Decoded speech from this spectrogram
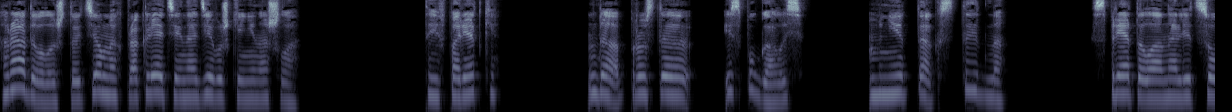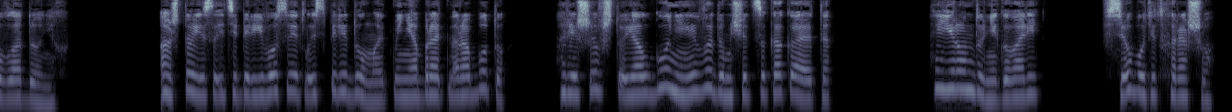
Радовало, что темных проклятий на девушке не нашла. «Ты в порядке?» Да, просто испугалась. Мне так стыдно. Спрятала она лицо в ладонях. А что, если теперь его светлость передумает меня брать на работу, решив, что я лгония и выдумщица какая-то? Ерунду не говори. Все будет хорошо.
